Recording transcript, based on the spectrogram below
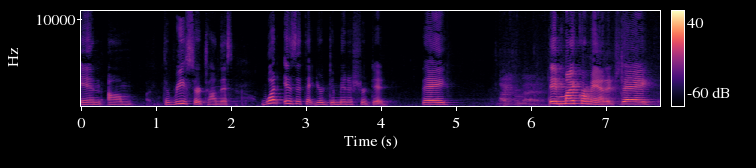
in um, the research on this. What is it that your diminisher did? They micromanage. They micromanage. They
